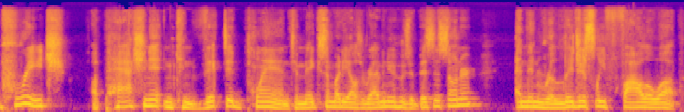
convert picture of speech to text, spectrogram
preach a passionate and convicted plan to make somebody else revenue who's a business owner and then religiously follow up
